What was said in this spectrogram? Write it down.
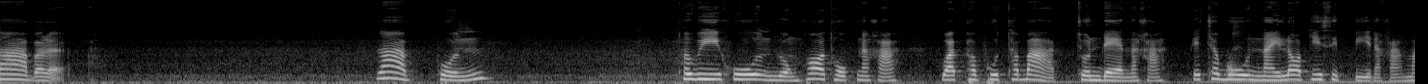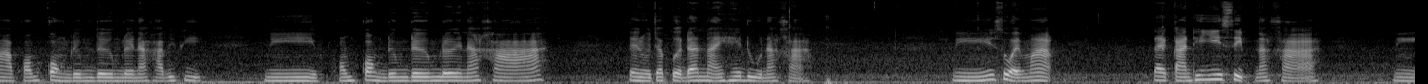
ลาบอะไรลาบผล ทวีคูณหลวงพ่อทบนะคะ วัดพระพุทธบาทชนแดนนะคะ เพชรบูรณ์ในรอบ 20 ปีนะคะ มาพร้อมกล่องเดิมๆเลยนะคะ พี่ๆนี่พร้อมกล่องเดิมๆเลยนะคะเดี๋ยวหนูจะเปิดด้านในให้ดูนะคะนี่สวยมาก รายการที่ 20 นะคะ นี่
